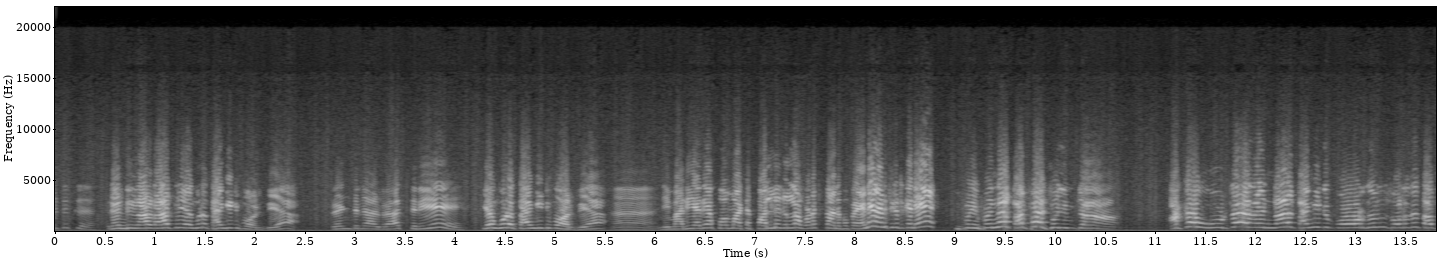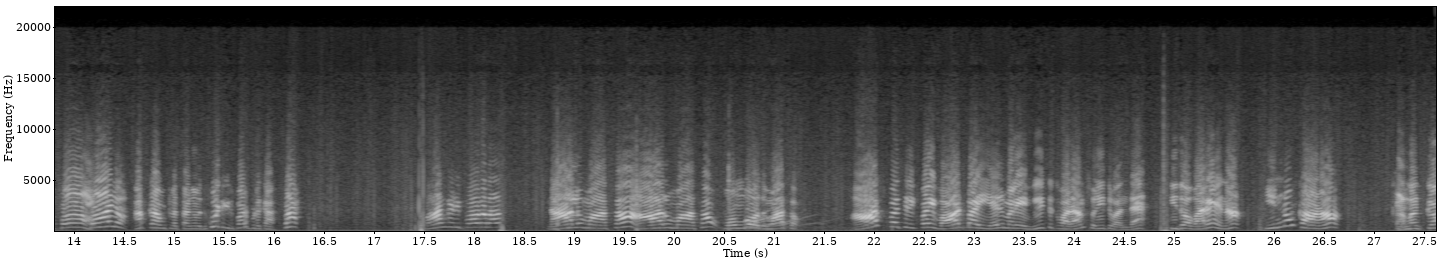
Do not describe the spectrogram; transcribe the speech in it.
எதுக்கு? ரெண்டு நாள் ராத்திரி என் கூட தங்கிட்டு போறது. ரெண்டு நாள் ராத்திரி? என் கூட தங்கிட்டு போறது. நீ மரியாதையா போக மாட்ட. பல்லுகள்லாம் உடச்சு தான் அனுப்ப என்ன நினைச்சுக்கிட்டு இருக்கனே இப்ப இப்ப என்ன தப்பா சொல்லிவிட்டான் அக்கா வீட்டா ரெண்டு நாள் தங்கிட்டு போறதுன்னு சொல்றது தப்பா? வாழும் அக்கா வீட்டுல தங்குறது கூட்டிட்டு பரப்பிடுக்கா வாங்கடி போகலாம். நாலு மாசம் ஆறு மாசம் ஒன்பது மாசம். ஆஸ்பத்திரிக்கு போய் வார்ட் பாய் ஏழுமலையை வீட்டுக்கு வரான்னு சொல்லிட்டு வந்தேன். இதோ வரேனா. இன்னும் காணோம். கணக்கா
